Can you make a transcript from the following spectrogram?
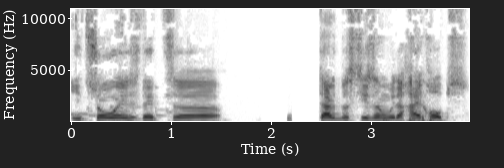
it's always that uh, start the season with the high hopes,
